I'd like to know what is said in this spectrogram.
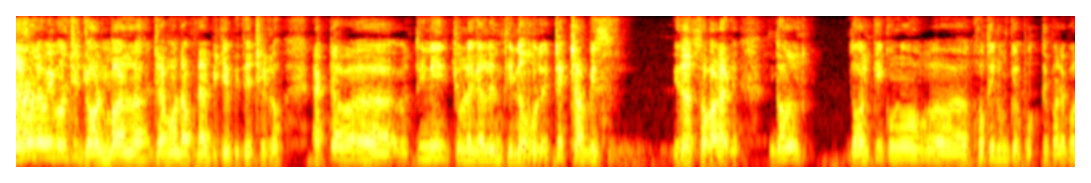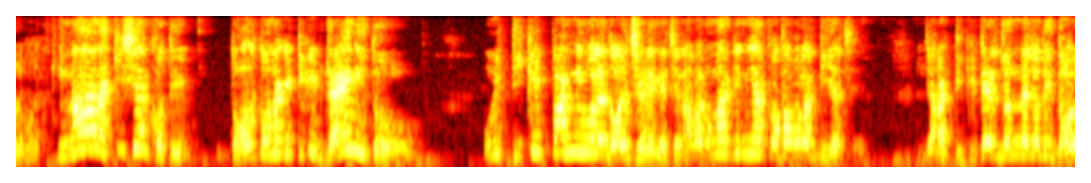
যেমন আমি বলছি জন বার্লা যেমন আপনার বিজেপিতে ছিল একটা তিনি চলে গেলেন তৃণমূলে ঠিক ছাব্বিশ বিধানসভার আগে। দল দল কি কোনো ক্ষতির মুখে পড়তে পারে বলে মনে না না কিসের ক্ষতি? দল তো ওনাকে টিকিট দেয়নি তো। উনি টিকিট পাননি বলে দল ছেড়ে গেছেন। আবার ওনাকে নিয়ে আর কথা বলার কি আছে? যারা টিকিটের জন্য যদি দল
